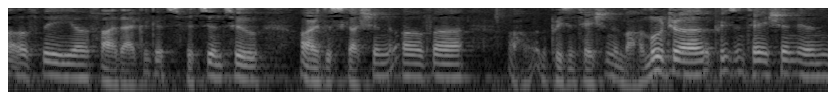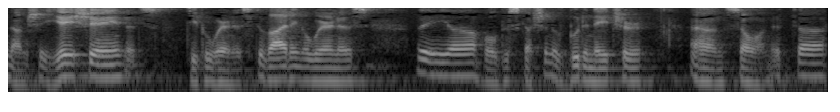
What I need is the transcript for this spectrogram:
of the uh, five aggregates fits into our discussion of uh, uh, the presentation in Mahamudra, the presentation in Namshe Yeshe, that's deep awareness, dividing awareness, the uh, whole discussion of Buddha nature, and so on. It uh,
